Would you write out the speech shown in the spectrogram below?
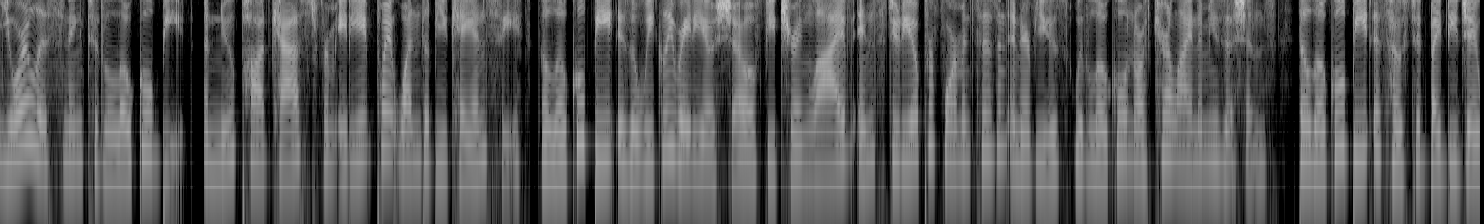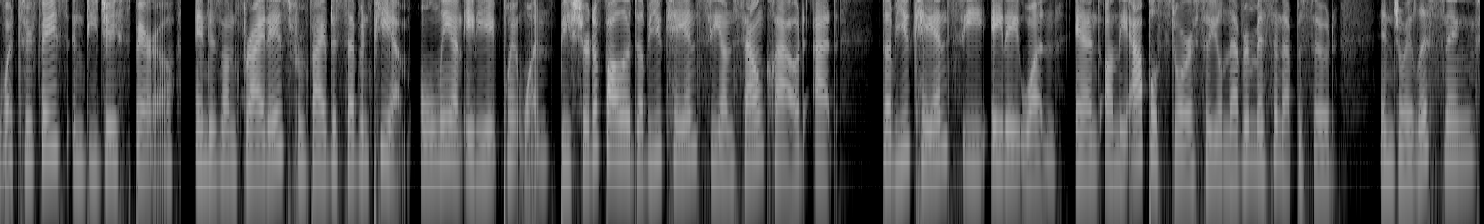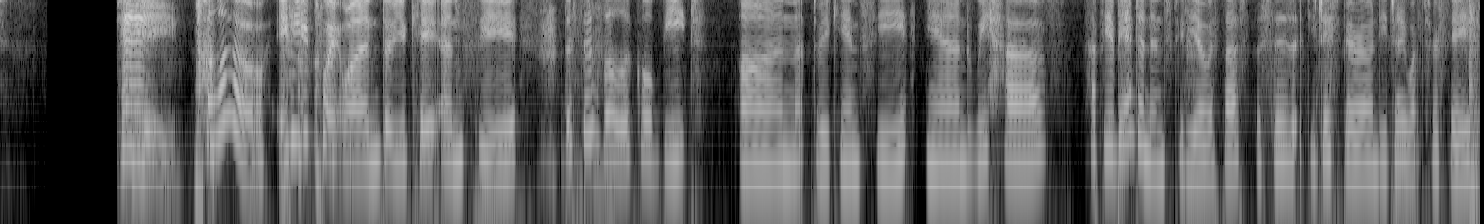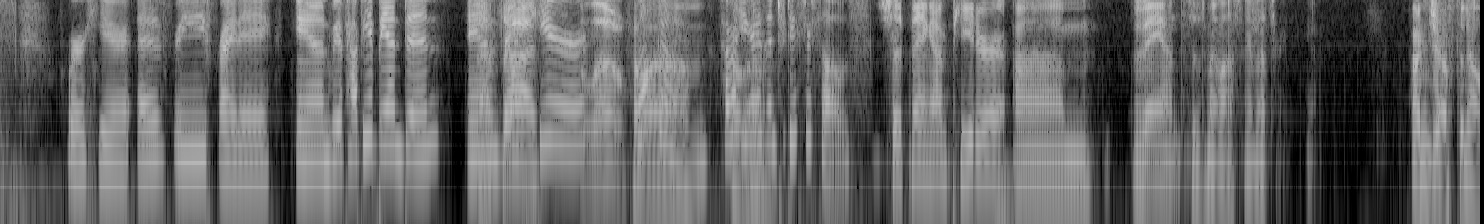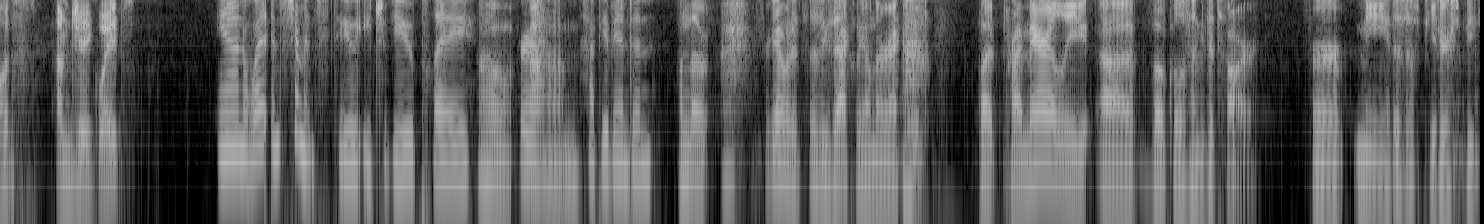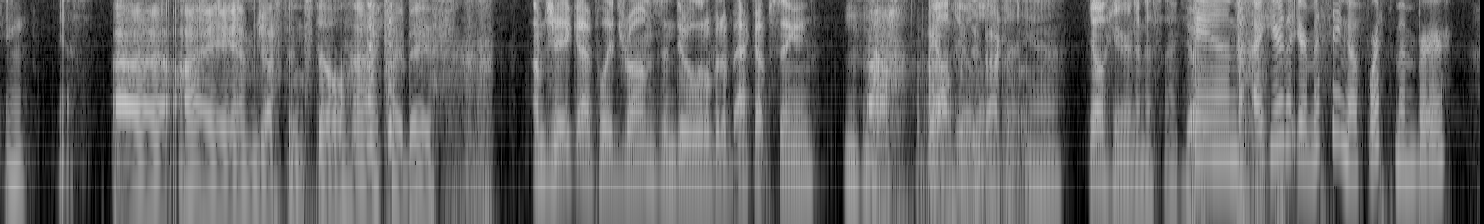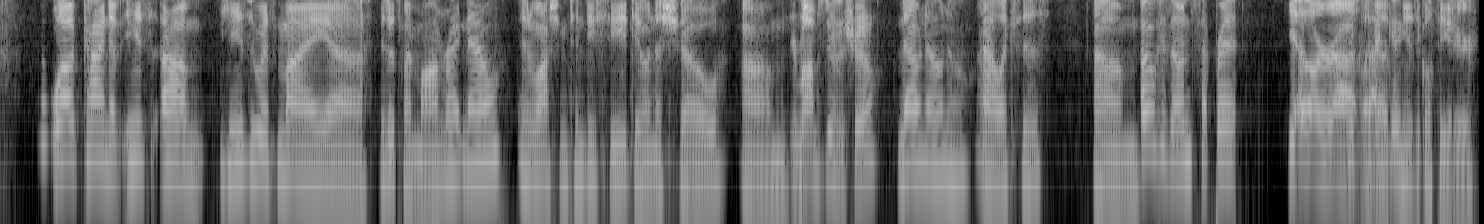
You're listening to The Local Beat, a new podcast from 88.1 WKNC. The Local Beat is a weekly radio show featuring live in studio performances and interviews with local North Carolina musicians. The Local Beat is hosted by DJ What's Her Face and DJ Sparrow and is on Fridays from 5 to 7 p.m., only on 88.1. Be sure to follow WKNC on SoundCloud at WKNC881 and on the Apple Store so you'll never miss an episode. Enjoy listening. Hey! Hello, 88.1 WKNC. This is the local beat on WKNC, and we have Happy Abandon in studio with us. This is DJ Sparrow and DJ What's Her Face. We're here every Friday, and we have Happy Abandon, and That's they're us. here. Hello. Welcome. How about you guys introduce yourselves? Sure thing. I'm Peter. Um, Vance is my last name. That's right. Yeah. I'm Justin Ellis. I'm Jake Waits. And what instruments do each of you play Oh, for um, Happy Abandon? on the I forget what it says exactly on the record, but primarily uh, vocals and guitar. For me, this is Peter speaking. Yes. Uh, I am Justin still, and I play bass. I'm Jake. I play drums and do a little bit of backup singing. Mhm. Ah, we I all also do a little backup bit. Yeah. You'll hear it in a second. Yes. And I hear that you're missing a fourth member. Well, kind of. He's um he's with my uh he's with my mom right now in Washington D.C. doing a show. Um, Your mom's doing a show? no, no, no. Alex is. Um, Oh, his own separate. Yeah, or uh, Like like, a gig? musical theater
